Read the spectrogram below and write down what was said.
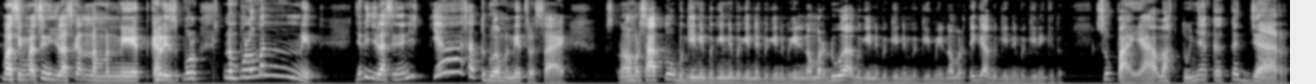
Masing-masing dijelaskan 6 menit kali 10 60 menit. Jadi jelasinnya ya satu dua menit selesai nomor satu begini begini begini begini begini. Nomor dua begini begini begini. Nomor tiga begini begini gitu. Supaya waktunya kekejar.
